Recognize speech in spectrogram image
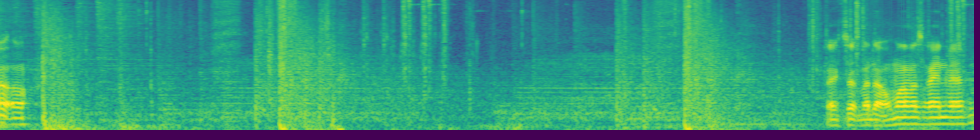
Oh oh. Vielleicht sollten wir da auch mal was reinwerfen.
